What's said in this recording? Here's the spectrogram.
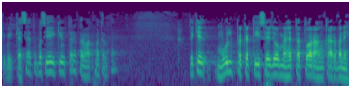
कि भाई कैसा है तो बस यही की उत्तर है, परमात्मा करता है। देखिए, मूल प्रकृति से जो महतत्व और अहंकार बने,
